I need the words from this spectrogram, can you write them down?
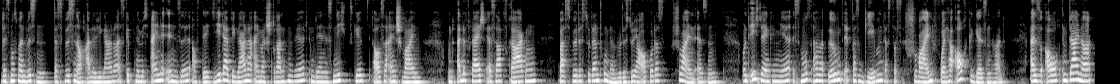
das muss man wissen, das wissen auch alle Veganer, es gibt nämlich eine Insel, auf der jeder Veganer einmal stranden wird, in der es nichts gibt, außer ein Schwein. Und alle Fleischesser fragen, was würdest du dann tun? Dann würdest du ja auch wohl das Schwein essen. Und ich denke mir, es muss aber irgendetwas geben, das das Schwein vorher auch gegessen hat. Also auch in deiner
